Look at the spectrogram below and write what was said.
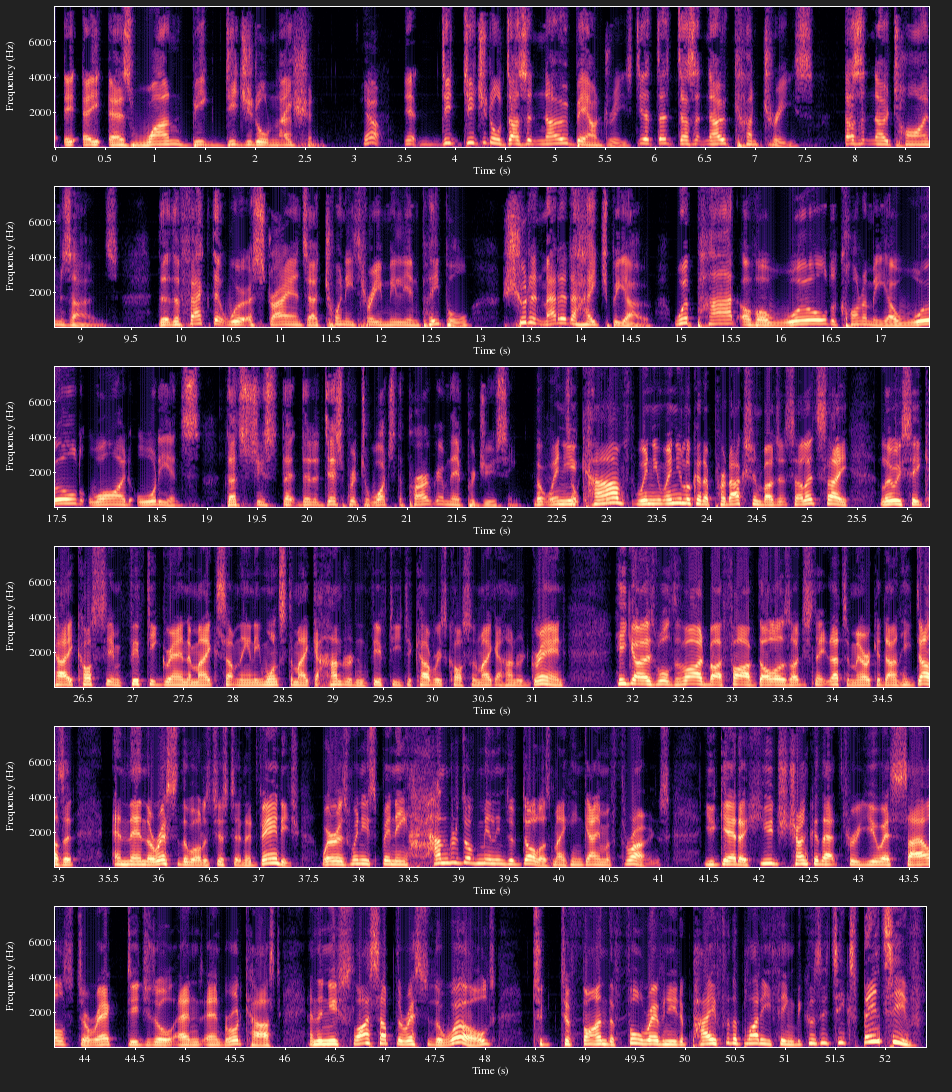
as one big digital nation. Yeah. Yeah, di- digital doesn't know boundaries, doesn't know countries, doesn't know time zones. The the fact that we're Australians are 23 million people shouldn't matter to HBO. We're part of a world economy, a worldwide audience that's just that, that are desperate to watch the program they're producing. But when you carve, when you when you look at a production budget, so let's say Louis C.K. costs him fifty grand to make something, and he wants to make hundred and fifty to cover his costs and make hundred grand. He goes, well, divide by five dollars. I just need that's America done. He does it, and then the rest of the world is just an advantage. Whereas when you're spending hundreds of millions of dollars making Game of Thrones, you get a huge chunk of that through U.S. sales, direct, digital, and and broadcast, and then you slice up the rest of the world to to find the full revenue to pay for the bloody thing because it's expensive.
